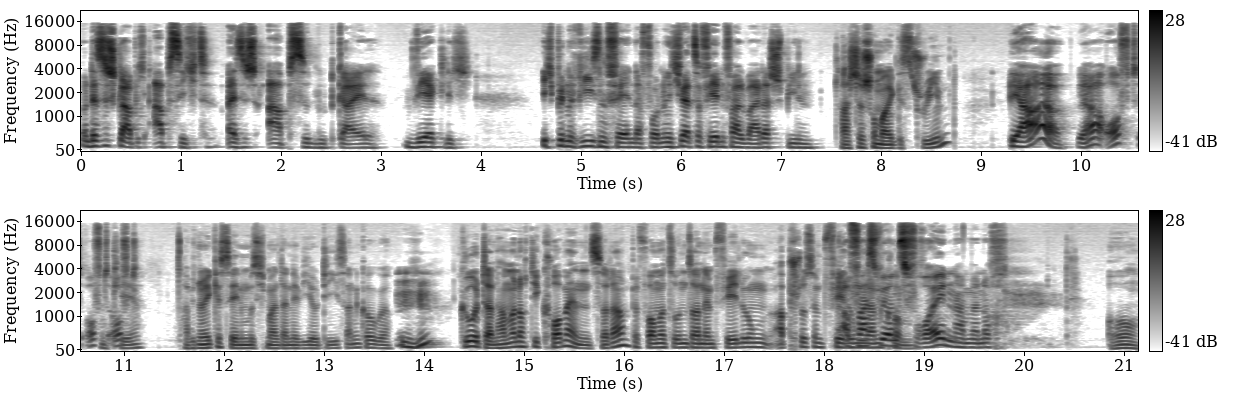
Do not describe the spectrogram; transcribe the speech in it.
Und das ist, glaube ich, Absicht. Es ist absolut geil. Wirklich. Ich bin ein Riesenfan davon und ich werde es auf jeden Fall weiterspielen. Hast du schon mal gestreamt? Ja, ja, oft, oft, okay. oft. Habe ich noch nicht gesehen, muss ich mal deine VODs angucken. Mhm. Gut, dann haben wir noch die Comments, oder? Bevor wir zu unseren Empfehlungen, Abschlussempfehlungen Auf was wir kommen. uns freuen, haben wir noch. Oh,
